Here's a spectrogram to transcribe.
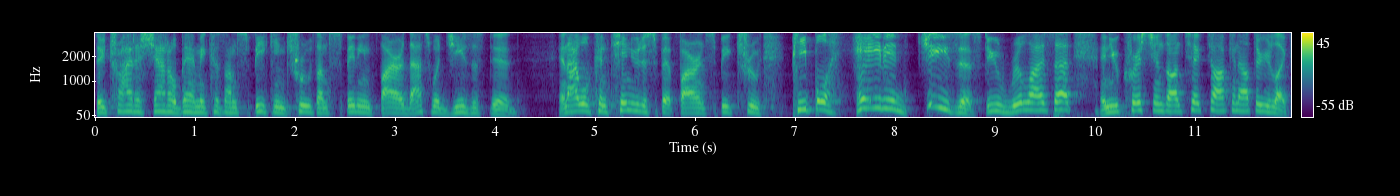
they try to shadow ban me? Because I'm speaking truth, I'm spitting fire. That's what Jesus did and I will continue to spit fire and speak truth. People hated Jesus. Do you realize that? And you Christians on TikTok and out there, you're like,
